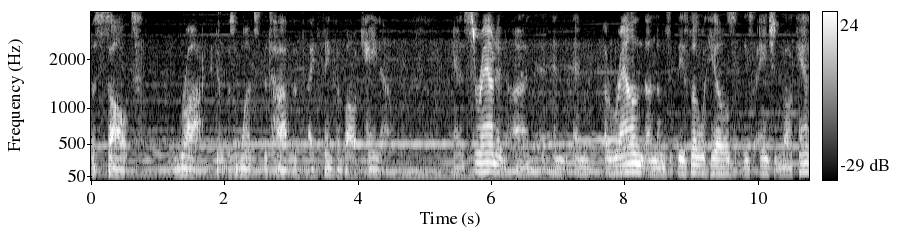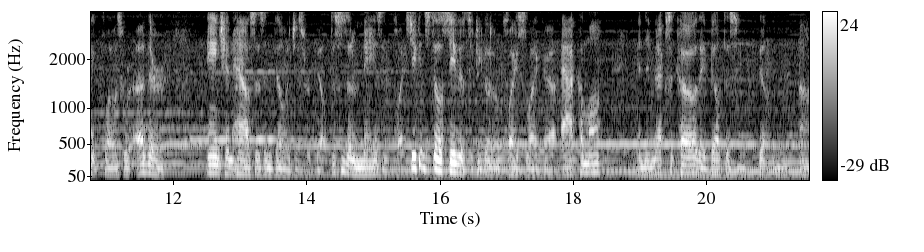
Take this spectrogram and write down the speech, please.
basalt rock that was once the top of I think a volcano. And it's surrounded on and, and around on those, these little hills, these ancient volcanic flows, were other ancient houses and villages were built. This is an amazing place. You can still see this if you go to a place like uh, Acoma in New Mexico. They built this um,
